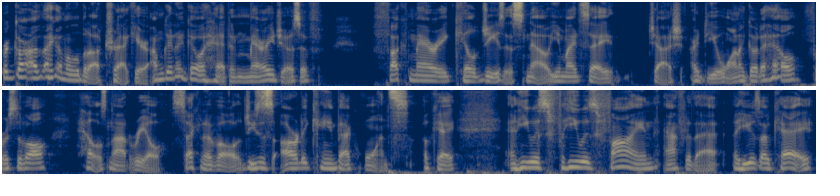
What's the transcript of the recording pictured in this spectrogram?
regard, I think I'm a little bit off track here. I'm gonna go ahead and marry Joseph. Fuck Mary, kill Jesus. Now you might say, Josh, do you want to go to hell? First of all, hell's not real. Second of all, Jesus already came back once, okay, and he was he was fine after that. He was okay.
